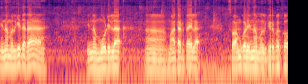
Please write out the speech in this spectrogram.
ಇನ್ನೂ ಮಲಗಿದಾರ. ಇನ್ನೂ ಮೂಡಿಲ್ಲ. ಮಾತಾಡ್ತಾ ಇಲ್ಲ. ಸ್ವಾಮಿಗಳು ಇನ್ನೂ ಮಲಗಿರ್ಬೇಕು.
